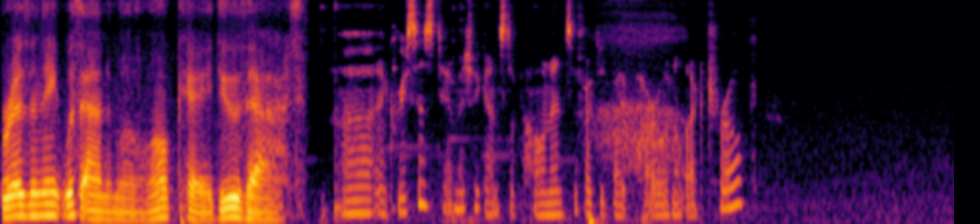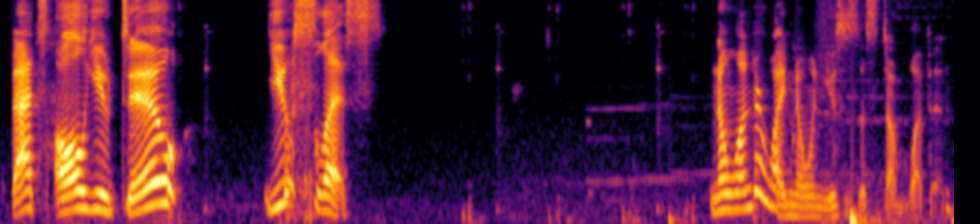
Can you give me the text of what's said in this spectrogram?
Resonate with Anemo. Okay, do that. Uh, increases damage against opponents affected by Pyro and Electro. That's all you do? Useless! No wonder why no one uses this dumb weapon.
